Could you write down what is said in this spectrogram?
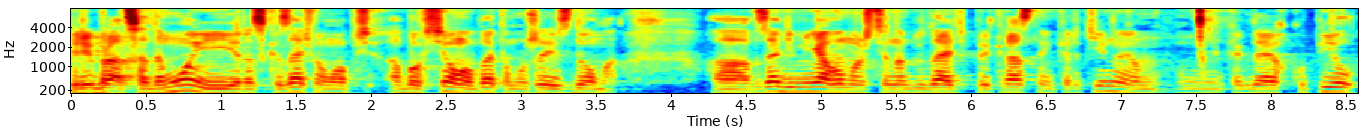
перебраться домой и рассказать вам об, обо всем об этом уже из дома. А, сзади меня вы можете наблюдать прекрасные картины. Когда я их купил,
